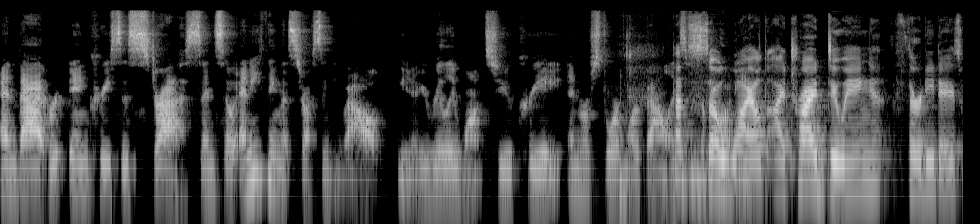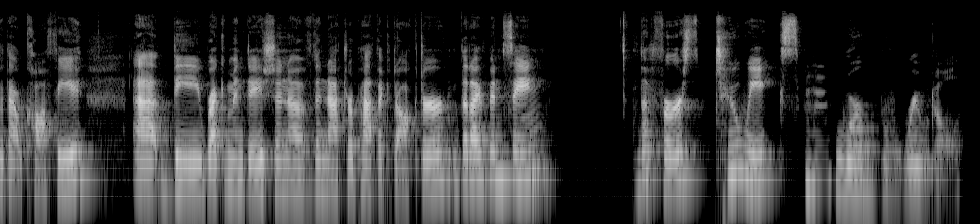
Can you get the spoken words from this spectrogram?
and that re- increases stress. And so anything that's stressing you out, you know, you really want to create and restore more balance. That's so body. wild. I tried doing 30 days without coffee at the recommendation of the naturopathic doctor that I've been seeing. The first two weeks mm-hmm. were brutal.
